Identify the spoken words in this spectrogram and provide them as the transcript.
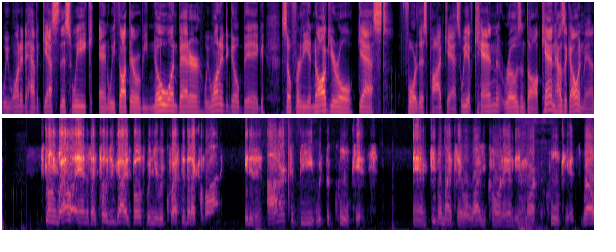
We wanted to have a guest this week, and we thought there would be no one better. We wanted to go big. So for the inaugural guest for this podcast, we have Ken Rosenthal. Ken, how's it going, man? It's going well, and as I told you guys both when you requested that I come on, it is an honor to be with the cool kids. And people might say, well, why are you calling Andy and Mark the cool kids? Well,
